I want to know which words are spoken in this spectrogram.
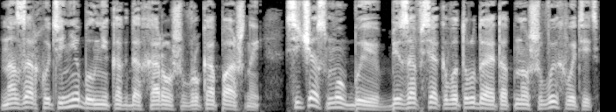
Назар хоть и не был никогда хорош в рукопашной, сейчас мог бы безо всякого труда этот нож выхватить,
